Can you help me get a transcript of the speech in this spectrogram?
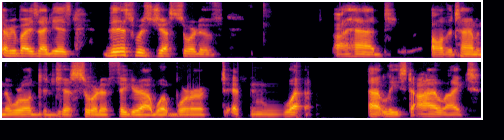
everybody's ideas. This was just sort of, I had all the time in the world to just sort of figure out what worked and what at least I liked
